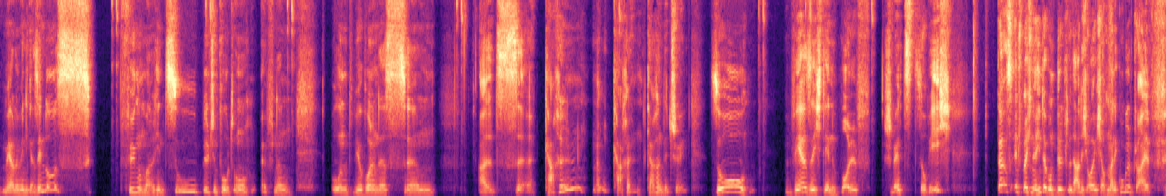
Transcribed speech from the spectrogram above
mehr oder weniger sinnlos. Fügen wir mal hinzu, Bildschirmfoto öffnen. Und wir wollen das ähm, als äh, Kacheln, ne? Kacheln, Kacheln sind schön. So, wer sich den Wolf schwätzt, so wie ich, das entsprechende Hintergrundbild lade ich euch auf meine Google Drive.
